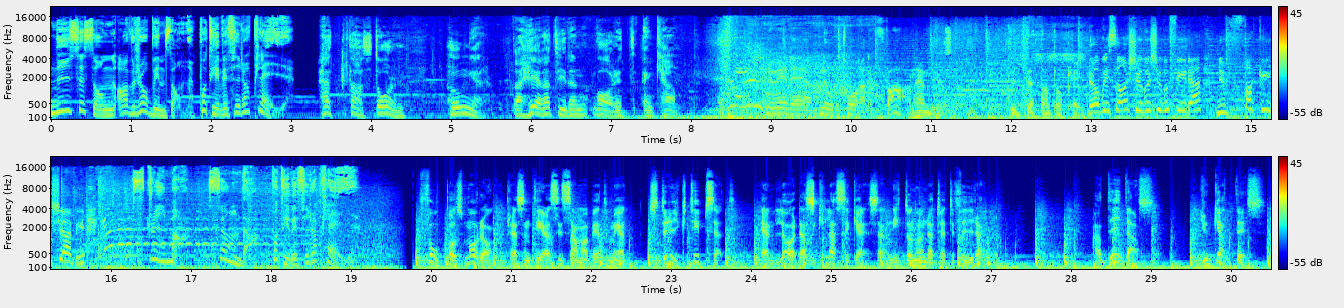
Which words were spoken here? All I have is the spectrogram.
Ny säsong av Robinson på TV4 Play. Hetta, storm, hunger. Det har hela tiden varit en kamp. Nu är det blod och tårar. Fan händer just nu. Det. Detta är inte okej. Robinson 2024, nu fucking kör vi! Streama söndag på TV4 Play. Fotbollsmorgon presenteras i samarbete med Stryktipset, en lördagsklassiker sedan 1934. Adidas, you got this.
